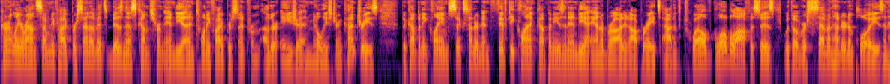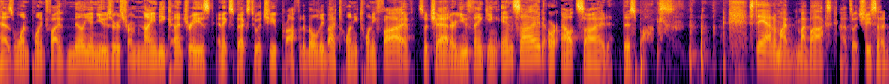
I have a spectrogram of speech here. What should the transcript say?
Currently, around 75% of its business comes from India and 25% from other Asia and Middle Eastern countries. The company claims 650 client companies in India and abroad. It operates out of 12 global offices with over 700 employees and has 1.5 million users from 90 countries and expects to achieve profitability by 2025. So, Chad, are you thinking inside or outside this box? Stay out of my, my box. That's what she said.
